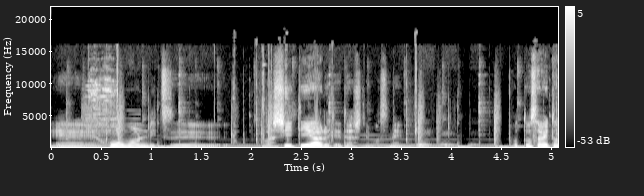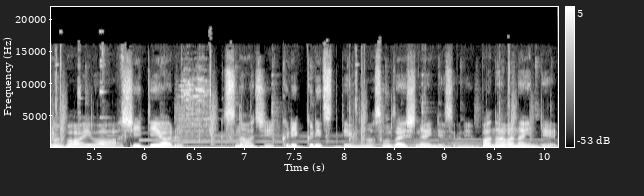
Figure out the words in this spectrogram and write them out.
えー訪問率は CTR で出してますね。ポッドサイトの場合は CTR、すなわちクリック率っていうものは存在しないんですよね。バナーがないんで。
